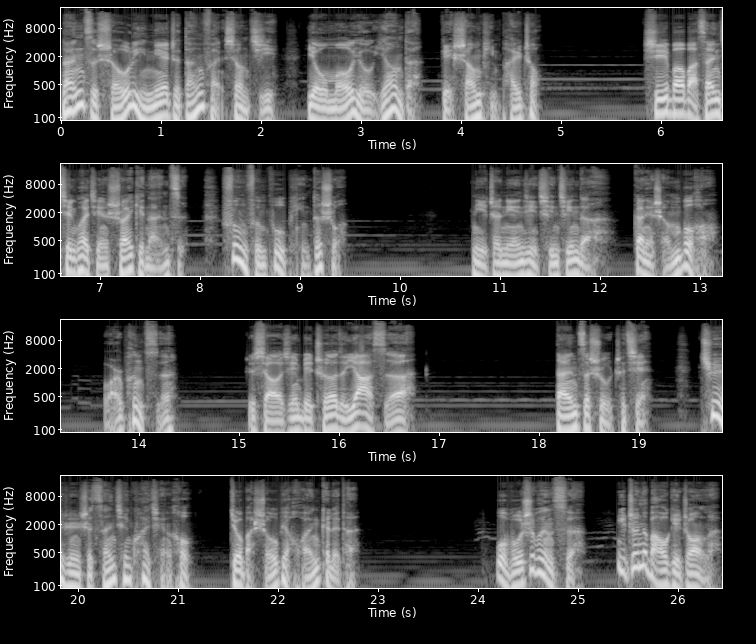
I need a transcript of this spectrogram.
男子手里捏着单反相机，有模有样的给商品拍照。西宝把三千块钱摔给男子，愤愤不平地说：“你这年纪轻轻的，干点什么不好？玩碰瓷，这小心被车子压死。”男子数着钱。确认是三千块钱后，就把手表还给了他。我不是碰瓷，你真的把我给撞了？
